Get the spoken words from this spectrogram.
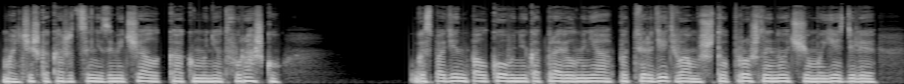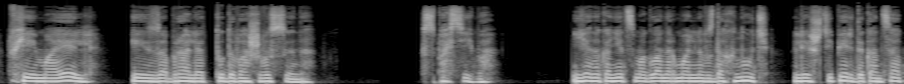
Мальчишка, кажется, не замечал, как мнет фуражку. «Господин полковник отправил меня подтвердить вам, что прошлой ночью мы ездили в Хеймаэль и забрали оттуда вашего сына». «Спасибо». Я, наконец, смогла нормально вздохнуть, лишь теперь до конца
